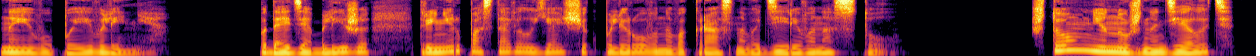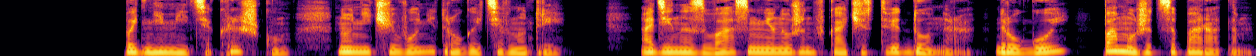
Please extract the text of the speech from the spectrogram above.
на его появление. Подойдя ближе, тренер поставил ящик полированного красного дерева на стол. «Что мне нужно делать?» «Поднимите крышку, но ничего не трогайте внутри. Один из вас мне нужен в качестве донора, другой поможет с аппаратом».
